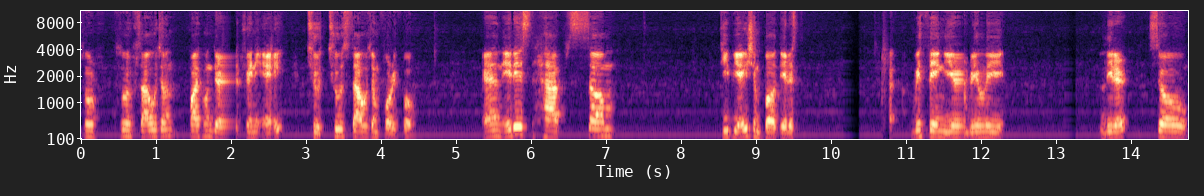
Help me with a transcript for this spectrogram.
4528 to 2044 and it is have some deviation but it is uh, we think you really leader. So,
